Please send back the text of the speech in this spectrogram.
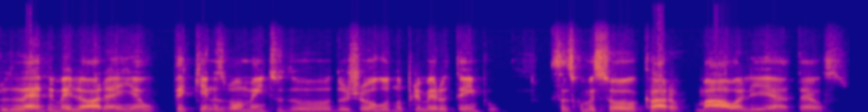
leve melhora em pequenos momentos do, do jogo no primeiro tempo. O Santos começou, claro, mal ali, até os,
